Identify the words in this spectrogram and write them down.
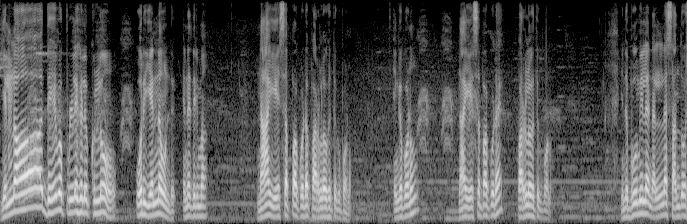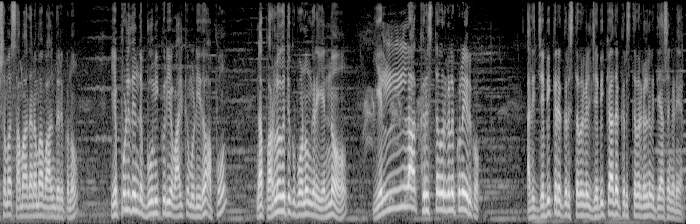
எல்லா தேவ பிள்ளைகளுக்குள்ளும் ஒரு எண்ணம் உண்டு. என்ன தெரியுமா? நான் ஏசப்பா கூட பரலோகத்துக்கு போகணும். எங்கே போகணும்? நான் ஏசப்பா கூட பரலோகத்துக்கு போகணும். இந்த பூமியில் நல்ல சந்தோஷமாக சமாதானமாக வாழ்ந்துருக்கணும். எப்பொழுது இந்த பூமிக்குரிய வாழ்க்கை முடியுதோ அப்போ நான் பரலோகத்துக்கு போகணுங்கிற எண்ணம் எல்லா கிறிஸ்தவர்களுக்குள்ளும் இருக்கும். அது ஜெபிக்கிற கிறிஸ்தவர்கள் ஜெபிக்காத கிறிஸ்தவர்கள்னு வித்தியாசம் கிடையாது.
